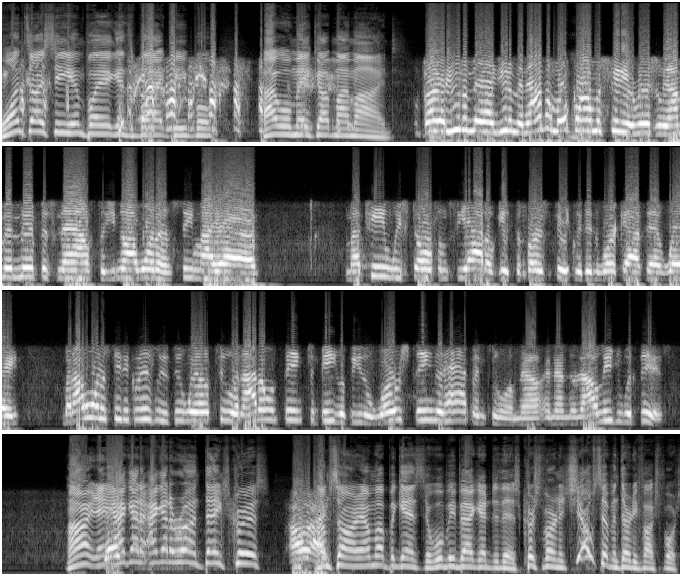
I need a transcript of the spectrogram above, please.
once I see him play against black people, I will make up my mind. But you the man, you the man. I'm from Oklahoma City originally. I'm in Memphis now, so you know I want to see my uh my team we stole from Seattle get the first pick. It didn't work out that way. But I want to see the Grizzlies do well too, and I don't think Thabeet would be the worst thing that happened to them now. And, and I'll leave you with this. All right, hey, I got I got to run. Thanks, Chris. All right. I'm sorry. I'm up against it. We'll be back after this. Chris Vernon, Show 730 Fox Sports.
